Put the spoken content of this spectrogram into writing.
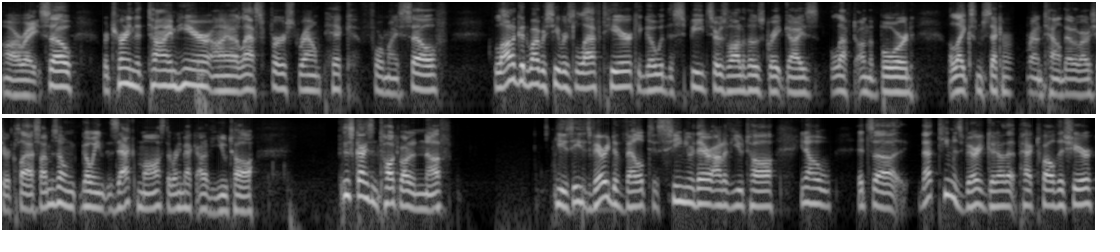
All right, so returning the time here, uh, last first round pick for myself. A lot of good wide receivers left here. Could go with the speedsters. A lot of those great guys left on the board. I like some second round talent the wide receiver class. I'm zone going Zach Moss, the running back out of Utah. This guy hasn't talked about enough. He's he's very developed. His senior there out of Utah. You know, it's uh that team is very good out of that Pac-12 this year,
